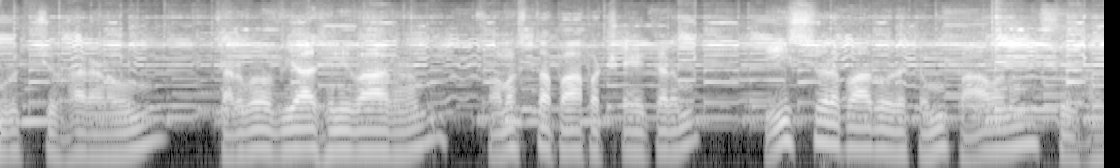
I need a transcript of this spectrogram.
మృత్యుహరణం సర్వవ్యాధి నివారణం సమస్త పాపక్షయకరం ఈశ్వర పాదోదకం పావనం శుభం.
